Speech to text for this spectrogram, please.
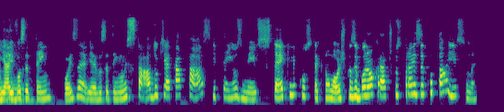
e aí você tem Pois é, e aí você tem um Estado que é capaz, que tem os meios técnicos, tecnológicos e burocráticos para executar isso, né?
